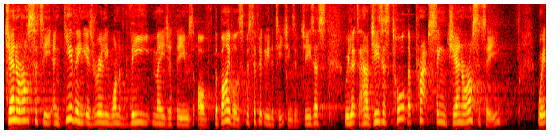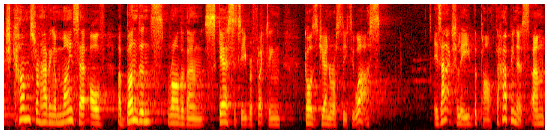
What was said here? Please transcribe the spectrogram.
generosity and giving is really one of the major themes of the Bible, and specifically the teachings of Jesus. We looked at how Jesus taught that practicing generosity which comes from having a mindset of abundance rather than scarcity, reflecting God's generosity to us, is actually the path to happiness. Um,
